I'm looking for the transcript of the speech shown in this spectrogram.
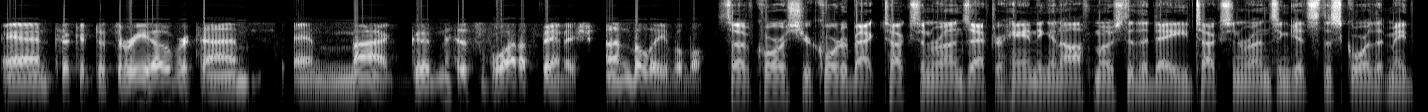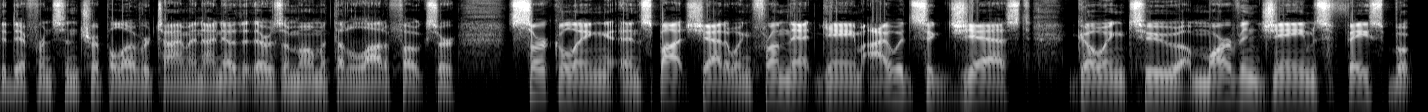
and took it to three overtimes and my goodness, what a finish! Unbelievable. So, of course, your quarterback tucks and runs after handing it off most of the day. He tucks and runs and gets the score that made the difference in triple overtime. And I know that there was a moment that a lot of folks are circling and spot shadowing from that game. I would suggest going to Marvin James' Facebook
